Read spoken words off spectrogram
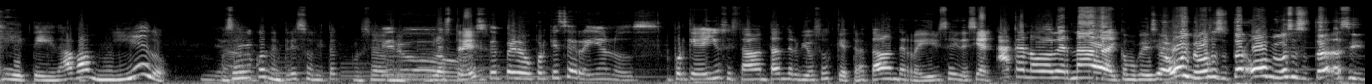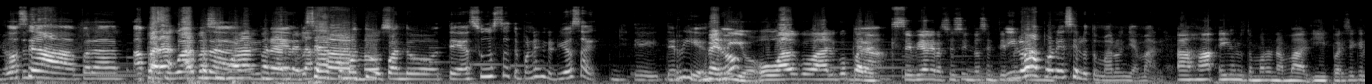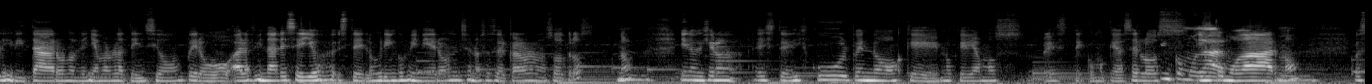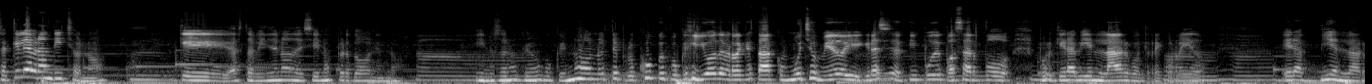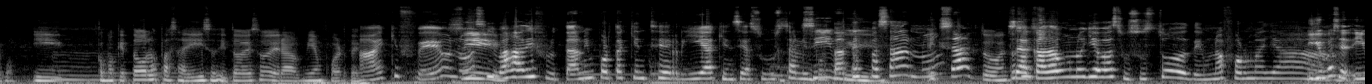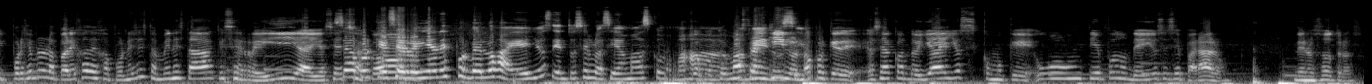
que te daba miedo. Ya. O sea, yo cuando entré solita, o sea, Pero, los tres, pero ¿por qué se reían los...? porque ellos estaban tan nerviosos que trataban de reírse y decían, acá no va a haber nada. Y como que decían, ¡Uy, me vas a asustar! ¡Oh, me vas a asustar! Así, ¿no? O sea, para apaciguar, apaciguar, el para miedo. O sea, como tú, relajarnos. cuando te asustas, te pones nerviosa, eh, te ríes, me ¿no? río. O algo, algo para Ya. que se vea gracioso y no sentirme Y los japoneses lo tomaron ya mal. Ajá, ellos lo tomaron a mal y parece que les gritaron o les llamaron la atención, pero a las finales ellos, este, los gringos vinieron, se nos acercaron a nosotros, ¿no? Mm. Y nos dijeron, este, discúlpenos que no queríamos, este, como que hacerlos Incomodar. incomodar, ¿no? Mm. O sea, ¿qué le habrán dicho, no? Mm. Que hasta vinieron a decirnos perdonen, ¿no? Ah. Y nosotros nos quedamos como que, no, no te preocupes, porque yo de verdad que estaba con mucho miedo y gracias a ti pude pasar todo, porque era bien largo el recorrido. Ah, ah. Era bien largo y. como que todos los pasadizos y todo eso era bien fuerte. Ay, qué feo, ¿no? Sí. Si vas a disfrutar, no importa quién te ría, quién se asusta, lo Sí, importante sí. es pasar, ¿no? Exacto. O sea, cada uno lleva su susto de una forma ya. y yo me se- y por ejemplo la pareja de japoneses también estaba que se reía y O hacía sea, porque se reían es por verlos a ellos y entonces lo hacía más como más, como que más tranquilo. ¿no? Porque o sea, cuando ya ellos como que hubo un tiempo donde ellos se separaron de nosotros.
